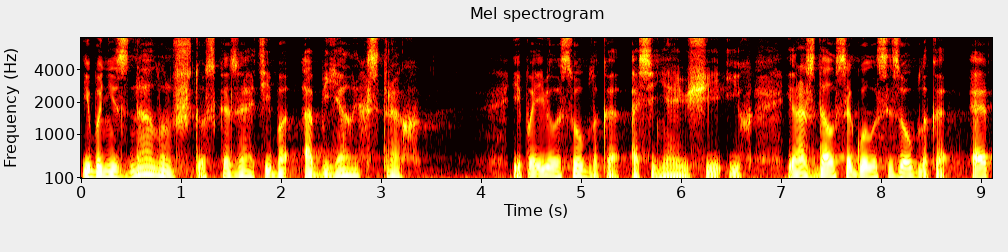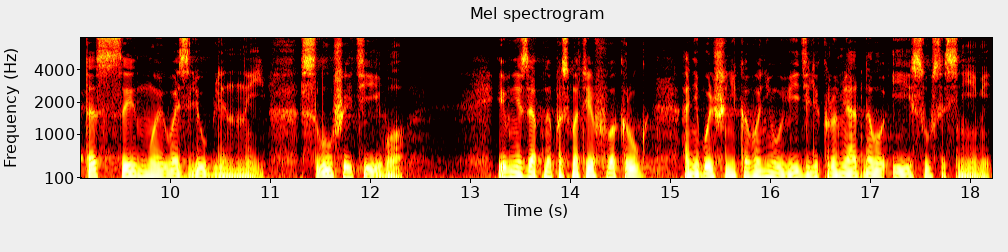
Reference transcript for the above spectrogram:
Ибо не знал он, что сказать, ибо объял их страх. И появилось облако, осеняющее их, и раздался голос из облака: "Это сын мой возлюбленный, слушайте его". И внезапно посмотрев вокруг, они больше никого не увидели, кроме одного Иисуса с ними.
